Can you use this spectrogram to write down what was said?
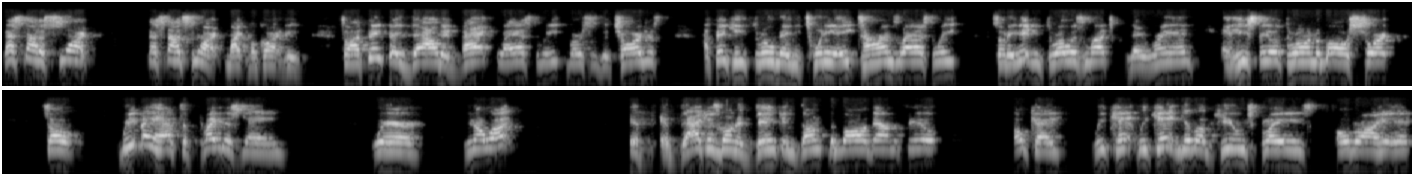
that's not a smart, that's not smart, Mike McCarthy. So I think they dialed it back last week versus the Chargers. I think he threw maybe 28 times last week. So they didn't throw as much. They ran, and he's still throwing the ball short. So we may have to play this game where, you know what? If if Dak is going to dink and dunk the ball down the field, okay, we can't we can't give up huge plays over our head,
